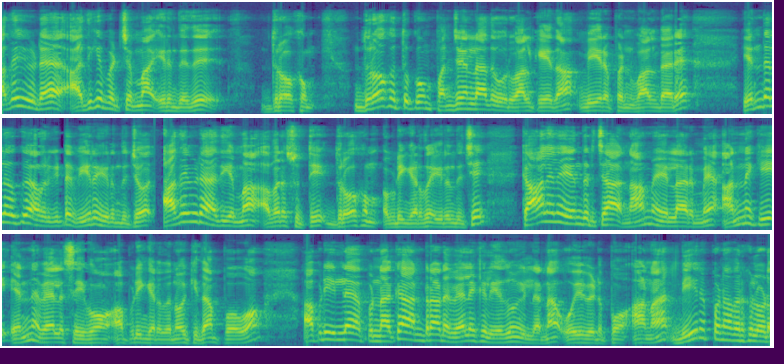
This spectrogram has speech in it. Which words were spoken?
அதை விட அதிகபட்சமாக இருந்தது துரோகம். துரோகத்துக்கும் பஞ்சம் இல்லாத ஒரு வாழ்க்கையை தான் வீரப்பன் வாழ்ந்தார். எந்த அளவுக்கு அவர்கிட்ட வீரம் இருந்துச்சோ அதை விட அதிகமாக அவரை சுற்றி துரோகம் அப்படிங்கிறதும் இருந்துச்சு. காலையில் எழுந்திரிச்சா நாம் எல்லாருமே அன்னைக்கு என்ன வேலை செய்வோம்? அப்படிங்கிறத நோக்கி தான் போவோம். அப்படி இல்லை அப்படின்னாக்கா அன்றாட வேலைகள் எதுவும் இல்லைன்னா ஓய்வெடுப்போம். ஆனால் வீரப்பன் அவர்களோட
